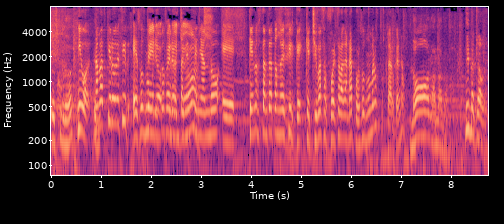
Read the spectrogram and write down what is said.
es como verdad. Digo, nada más quiero decir, esos Pero- numeritos pero, que nos están George. enseñando, eh, ¿qué nos están tratando de decir? ¿Que, que Chivas a fuerza va a ganar por esos números? Pues claro que. No, no, no, no. no. Dime, Claudia.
